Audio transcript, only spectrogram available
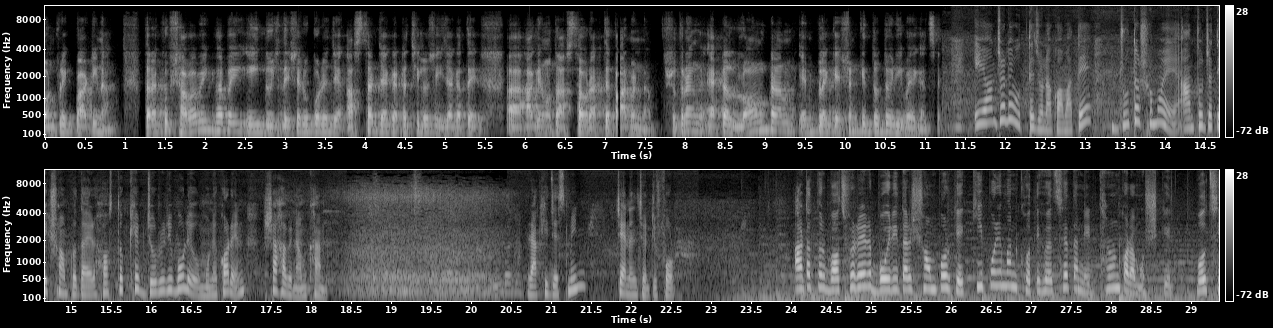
কনফ্লিক্ট পার্টি না, তারা খুব স্বাভাবিকভাবেই এই দুই দেশের উপরে যে আস্থার জায়গাটা ছিল, সেই জায়গাতে আগের মতো আস্থাও রাখতে পারবেন না। সুতরাং একটা লং টার্ম ইমপ্লিকেশন কিন্তু তৈরি হয়ে গেছে। এই অঞ্চলে উত্তেজনা কমাতে দ্রুত সময়ে আন্তর্জাতিক সম্প্রদায়ের হস্তক্ষেপ জরুরি বলেও মনে করেন শাহাবিনাম খান। রাখি জেসমিন, চ্যানেল টোয়েন্টি আটাত্তর বছরের বৈরিতার সম্পর্কে কি পরিমাণ ক্ষতি হয়েছে তা নির্ধারণ করা মুশকিল, বলছি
